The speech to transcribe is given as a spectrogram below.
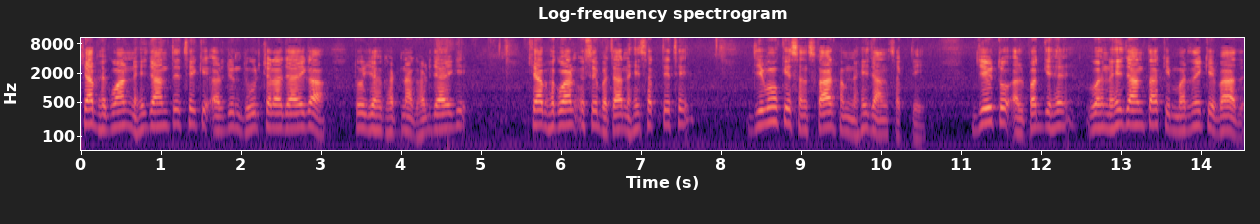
क्या भगवान नहीं जानते थे कि अर्जुन दूर चला जाएगा तो यह घटना घट जाएगी? क्या भगवान उसे बचा नहीं सकते थे? जीवों के संस्कार हम नहीं जान सकते। जीव तो अल्पज्ञ है, वह नहीं जानता कि मरने के बाद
